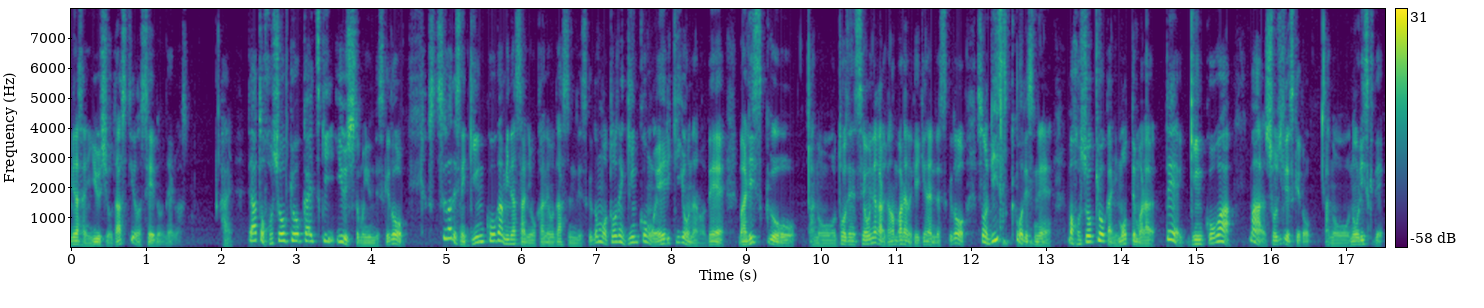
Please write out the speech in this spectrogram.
皆さんに融資を出すというような制度になります。はい。で、あと、保証協会付き融資とも言うんですけど、普通はですね、銀行が皆さんにお金を出すんですけども、当然銀行も営利企業なので、まあ、リスクを、あの、当然背負いながら頑張らなきゃいけないんですけど、そのリスクをですね、まあ、保証協会に持ってもらって、銀行は、まあ、正直ですけど、あの、ノーリスクで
